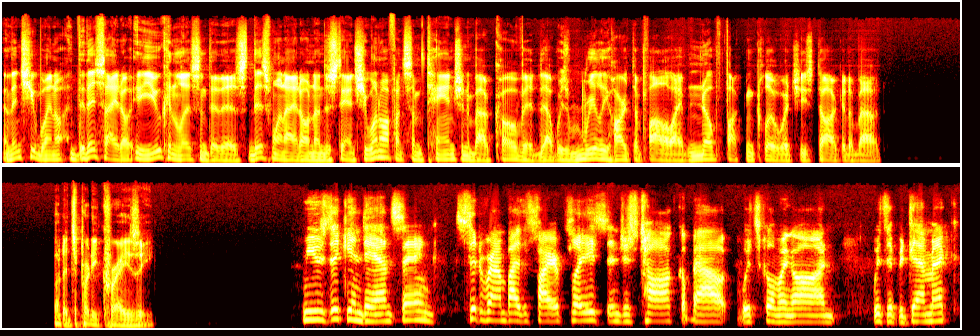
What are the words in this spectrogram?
And then she went on this. I don't, you can listen to this. This one I don't understand. She went off on some tangent about COVID that was really hard to follow. I have no fucking clue what she's talking about, but it's pretty crazy. Music and dancing, sit around by the fireplace and just talk about what's going on with the epidemic.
